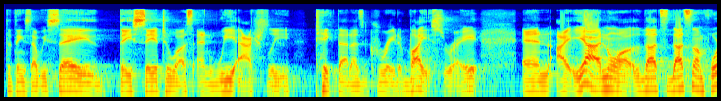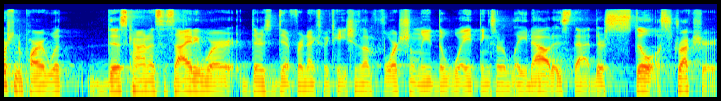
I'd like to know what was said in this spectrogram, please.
the things that we say, they say it to us, and we actually take that as great advice, right? And I yeah, no, that's that's the unfortunate part with this kind of society where there's different expectations. Unfortunately, the way things are laid out is that there's still a structure,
